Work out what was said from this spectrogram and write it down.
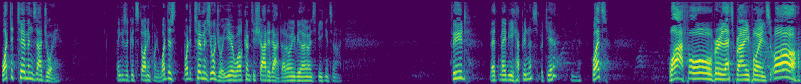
What determines our joy? I think it's a good starting point. What, does, what determines your joy? You're welcome to shout it out. I don't want to be the only one speaking tonight. Food, that may be happiness, but yeah. What? Wife. Oh, bro, that's brownie points. Oh,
